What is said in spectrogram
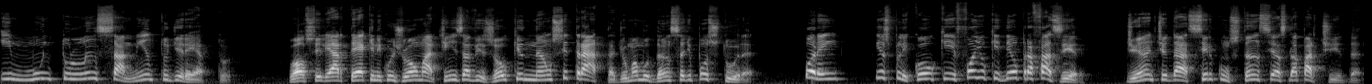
e muito lançamento direto. O auxiliar técnico João Martins avisou que não se trata de uma mudança de postura, porém explicou que foi o que deu para fazer diante das circunstâncias da partida.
